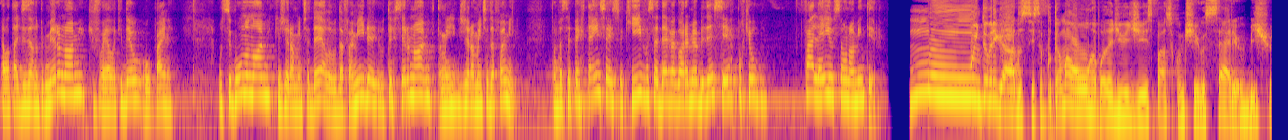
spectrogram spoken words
Ela está dizendo o primeiro nome, que foi ela que deu, ou o pai, né? O segundo nome, que geralmente é dela, ou da família, e o terceiro nome, que também geralmente é da família. Então você pertence a isso aqui, você deve agora me obedecer porque eu falei o seu nome inteiro. Muito obrigado, Cissa. Puta, é uma honra poder dividir espaço contigo. Sério, bicho.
